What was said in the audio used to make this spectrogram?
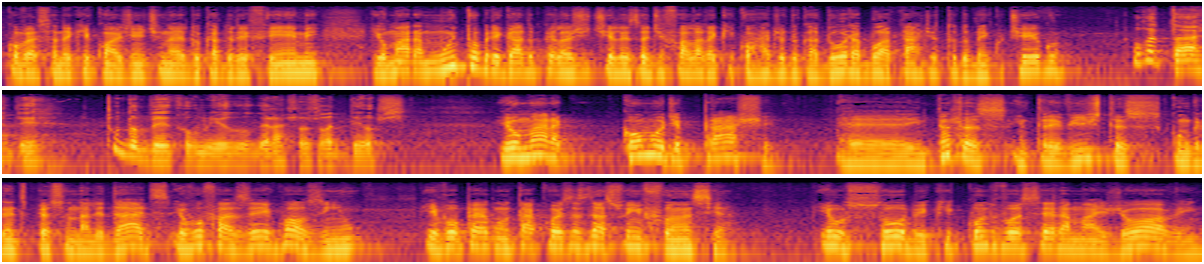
conversando aqui com a gente na Educadora FM. Ilmara, muito obrigado pela gentileza de falar aqui com a Rádio Educadora. Boa tarde, tudo bem contigo? Boa tarde, tudo bem comigo, graças a Deus. Ilmara, como de praxe, é, em tantas entrevistas com grandes personalidades, eu vou fazer igualzinho e vou perguntar coisas da sua infância. Eu soube que quando você era mais jovem,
